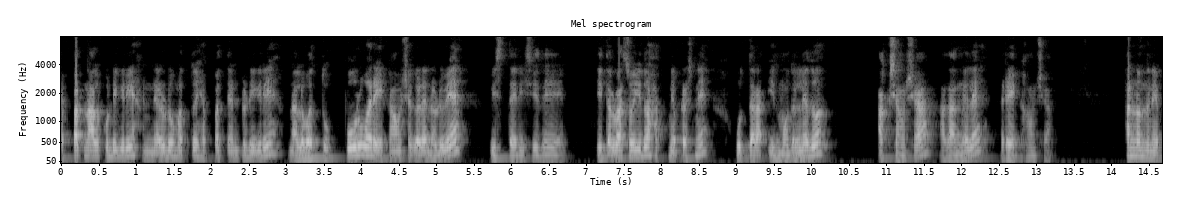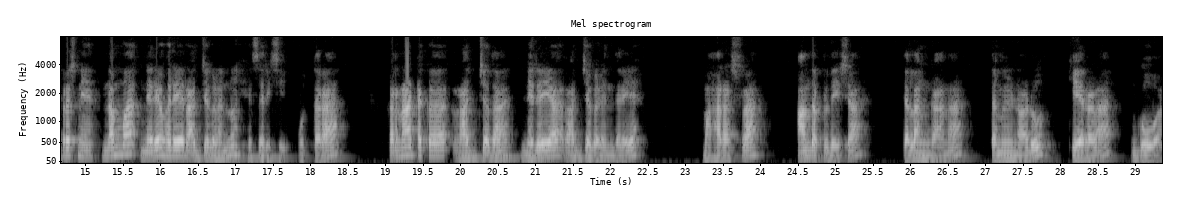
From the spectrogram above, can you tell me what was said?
ಎಪ್ಪತ್ನಾಲ್ಕು ಡಿಗ್ರಿ ಹನ್ನೆರಡು ಮತ್ತು ಎಪ್ಪತ್ತೆಂಟು ಡಿಗ್ರಿ ನಲವತ್ತು ಪೂರ್ವ ರೇಖಾಂಶಗಳ ನಡುವೆ ವಿಸ್ತರಿಸಿದೆ. ಇತ್ತಲ್ವಾ? ಸೊ ಇದು ಹತ್ತನೇ ಪ್ರಶ್ನೆ, ಉತ್ತರ. ಇದು ಮೊದಲನೇದು ಅಕ್ಷಾಂಶ, ಅದಾದ್ಮೇಲೆ ರೇಖಾಂಶ. ಹನ್ನೊಂದನೇ ಪ್ರಶ್ನೆ, ನಮ್ಮ ನೆರೆಹೊರೆ ರಾಜ್ಯಗಳನ್ನು ಹೆಸರಿಸಿ. ಉತ್ತರ, ಕರ್ನಾಟಕ ರಾಜ್ಯದ ನೆರೆಯ ರಾಜ್ಯಗಳೆಂದರೆ ಮಹಾರಾಷ್ಟ್ರ, ಆಂಧ್ರ ಪ್ರದೇಶ, ತೆಲಂಗಾಣ, ತಮಿಳುನಾಡು, ಕೇರಳ, ಗೋವಾ.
